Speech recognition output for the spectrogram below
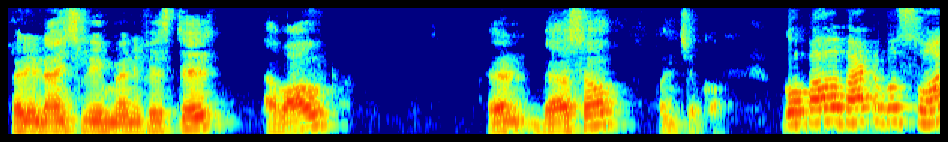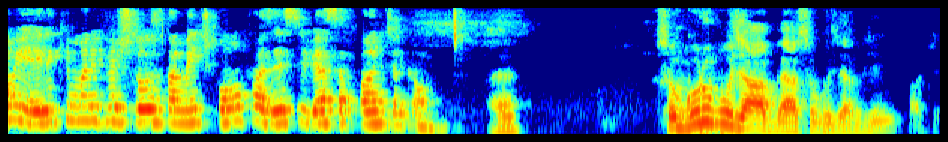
very nicely manifested about and Vyasa Panchakam. Gopala Bhatta Goswami, ele que manifestou exatamente como fazer esse Vyasa Panchakam. Eh. So Guru Puja, Vyasa Puja, important.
